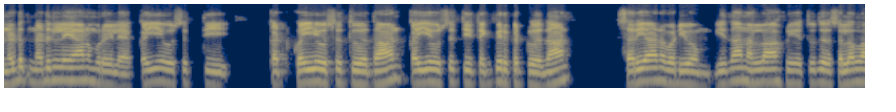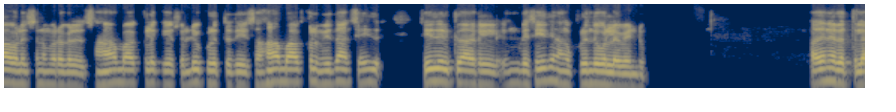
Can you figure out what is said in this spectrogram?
நடு நடுநிலையான முறையில கையை உசத்தி கட் கையை உசத்துவதுதான் கையை உசத்தி தக்பீர் கட்டுவதுதான் சரியான வடிவம். இதுதான் அல்லாஹுடைய தூதர் சல்லா அலிஸ்லம் அவர்கள் சஹாபாக்களுக்கு சொல்லிக் கொடுத்தது. சஹாபாக்களும் இதுதான் செய்து செய்திருக்கிறார்கள் என்ற செய்தி நாங்க புரிந்து கொள்ள வேண்டும். அதே நேரத்துல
